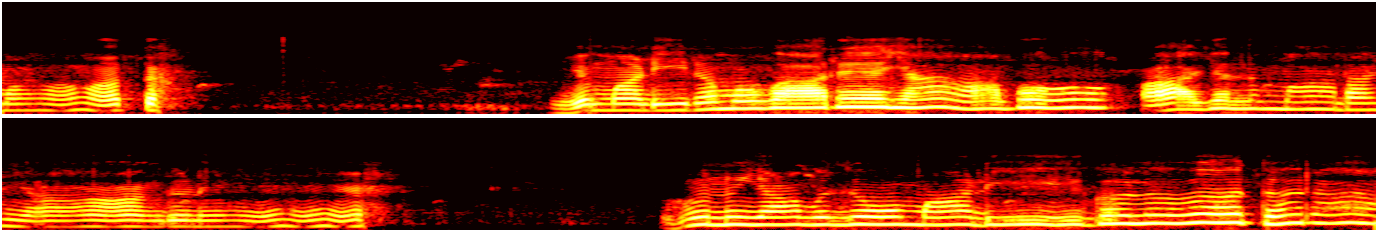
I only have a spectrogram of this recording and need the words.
માત એ માડી રમવા રે આવો આયલ મારા આંગણે હું આવજો માડી ગળતરા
